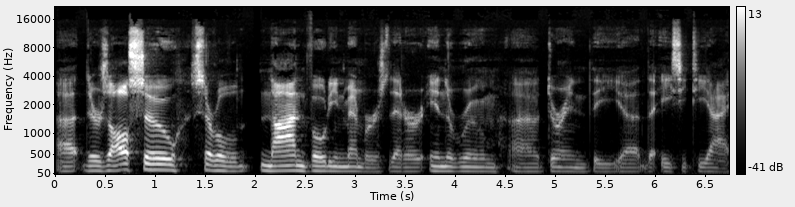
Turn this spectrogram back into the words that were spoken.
Uh, there's also several non-voting members that are in the room uh, during the uh, the ACTI.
